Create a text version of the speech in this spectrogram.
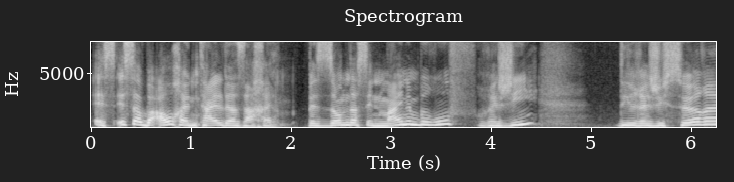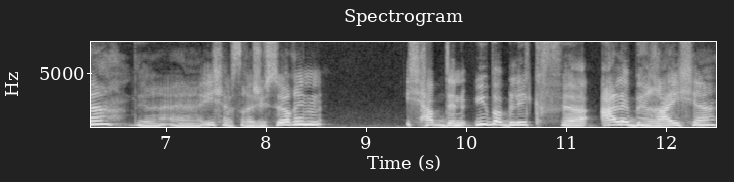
Es ist aber auch ein Teil der Sache, besonders in meinem Beruf, Regie. Die Regisseure, die, äh, ich als Regisseurin, ich habe den Überblick für alle Bereiche,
